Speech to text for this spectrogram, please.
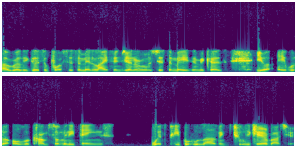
a really good support system in life in general is just amazing because you're able to overcome so many things with people who love and truly care about you.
